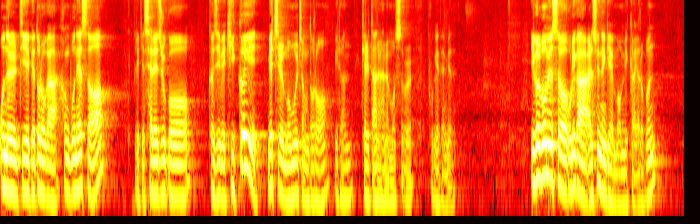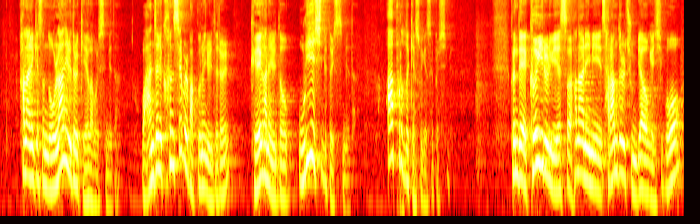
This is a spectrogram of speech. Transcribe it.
오늘 뒤에 베드로가 흥분해서 이렇게 세례 주고 그 집에 기꺼이 며칠을 머물 정도로 이런 결단을 하는 모습을 보게 됩니다. 이걸 보면서 우리가 알 수 있는 게 뭡니까, 여러분? 하나님께서 놀란 일들을 계획하고 있습니다. 완전히 컨셉을 바꾸는 일들을 계획하는 일도 우리의 시대도 있습니다. 앞으로도 계속 있을 것입니다. 그런데 그 일을 위해서 하나님이 사람들을 준비하고 계시고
